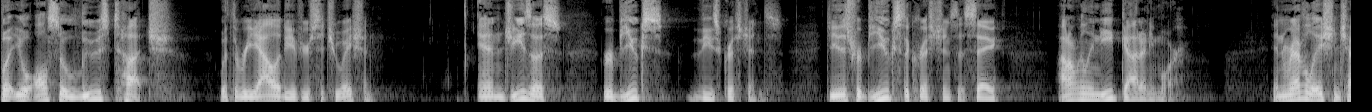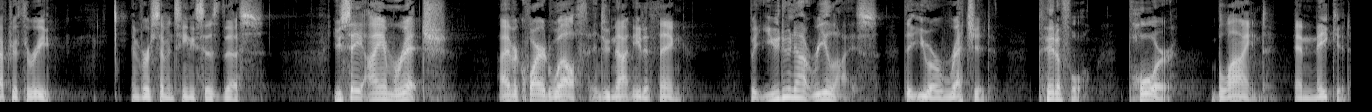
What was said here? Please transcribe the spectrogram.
But you'll also lose touch with the reality of your situation. And Jesus rebukes these Christians. Jesus rebukes the Christians that say, I don't really need God anymore. In Revelation chapter 3, in verse 17, he says this You say, I am rich, I have acquired wealth, and do not need a thing. But you do not realize that you are wretched, pitiful, poor, blind, and naked.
